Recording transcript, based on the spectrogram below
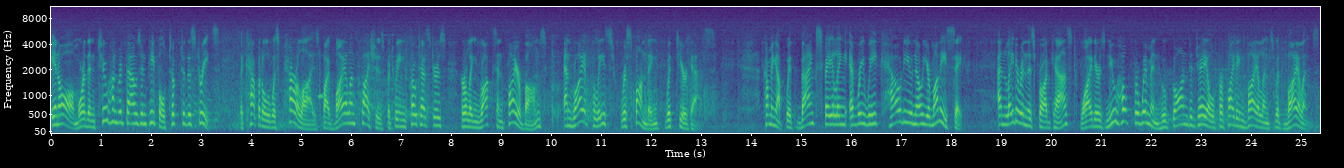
In all, more than 200,000 people took to the streets. The capital was paralyzed by violent clashes between protesters hurling rocks and firebombs and riot police responding with tear gas. Coming up with banks failing every week, how do you know your money's safe? And later in this broadcast, why there's new hope for women who've gone to jail for fighting violence with violence,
